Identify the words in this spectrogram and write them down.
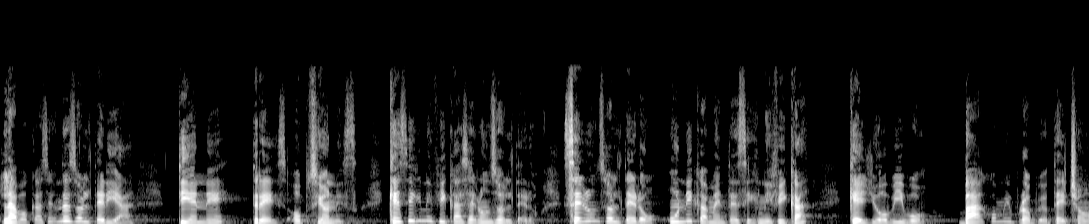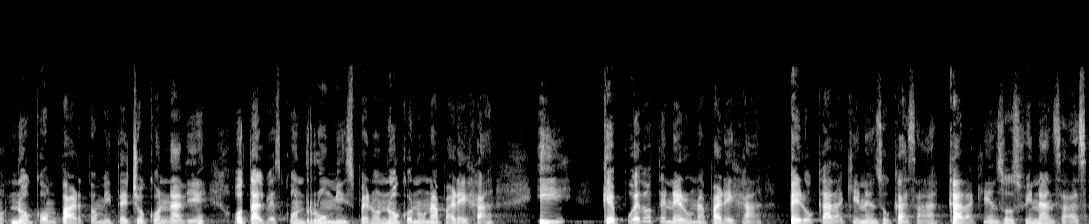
La vocación de soltería tiene tres opciones. ¿Qué significa ser un soltero? Ser un soltero únicamente significa que yo vivo bajo mi propio techo, no comparto mi techo con nadie, o tal vez con roomies, pero no con una pareja, y que puedo tener una pareja, pero cada quien en su casa, cada quien sus finanzas,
